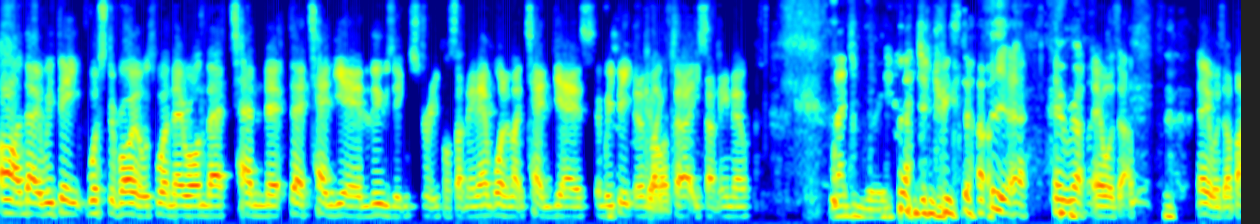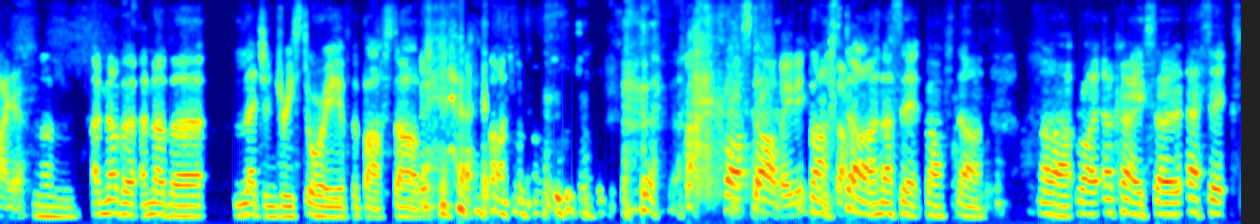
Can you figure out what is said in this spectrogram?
Oh, no, we beat Worcester Royals when they were on their 10 their 10 year losing streak or something. They hadn't won in like 10 years, and we beat them like 30 something nil. Legendary, legendary stuff. yeah, heroic. It was a, it was a banger. Um, another another legendary story of the Bath Star. Bath Bath Star, baby. Bath Star, that's it, Bath Star. Uh, right, okay, so Essex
